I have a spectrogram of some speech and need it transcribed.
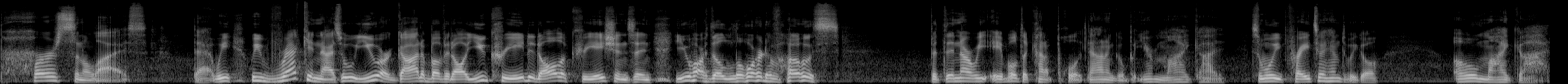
personalize that? We, we recognize, oh, you are God above it all. You created all of creations and you are the Lord of hosts. But then are we able to kind of pull it down and go, but you're my God? So when we pray to Him, do we go, oh my God,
